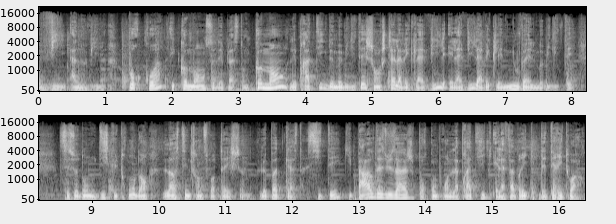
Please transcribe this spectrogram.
vie à nos villes. Pourquoi et comment se déplace-t-on? Comment les pratiques de mobilité changent-elles avec la ville et la ville avec les nouvelles mobilités? C'est ce dont nous discuterons dans Lost in Transportation, le podcast cité qui parle des usages pour comprendre la pratique et la fabrique des territoires.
